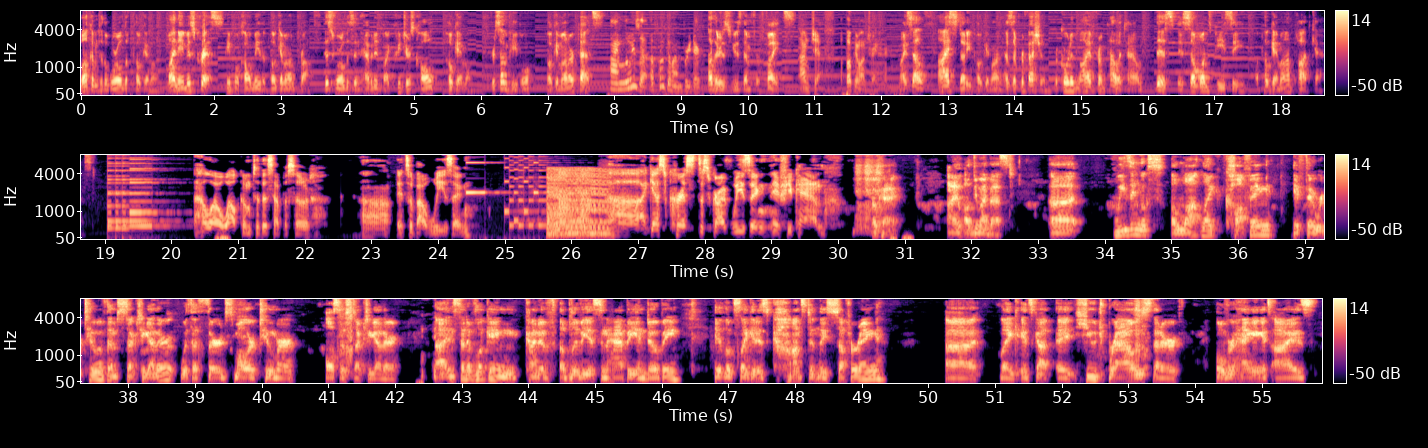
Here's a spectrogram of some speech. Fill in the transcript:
Welcome to the world of Pokemon. My name is Chris. People call me the Pokemon Prof. This world is inhabited by creatures called Pokemon. For some people, Pokemon are pets. I'm Louisa, a Pokemon breeder. Others use them for fights. I'm Jeff, a Pokemon trainer. Myself, I study Pokemon as a profession. Recorded live from Pallet Town, this is Someone's PC, a Pokemon podcast. Hello, welcome to this episode. Uh, it's about Weezing. Guess, Chris, describe Weezing if you can. Okay, I, I'll do my best. Uh, Weezing looks a lot like Koffing if there were two of them stuck together with a third smaller tumor also stuck together. Uh, instead of looking kind of oblivious and happy and dopey, it looks like it is constantly suffering. Uh, like it's got a huge brows that are overhanging its eyes,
